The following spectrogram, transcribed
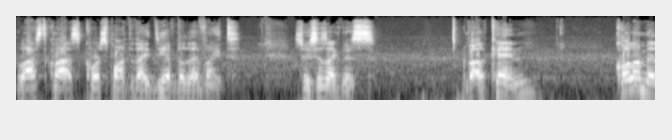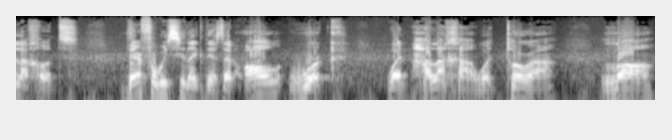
last class, correspond to the idea of the Levite. So he says like this: Valken, kol melachot. Therefore, we see like this that all work, what halacha, what Torah, law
